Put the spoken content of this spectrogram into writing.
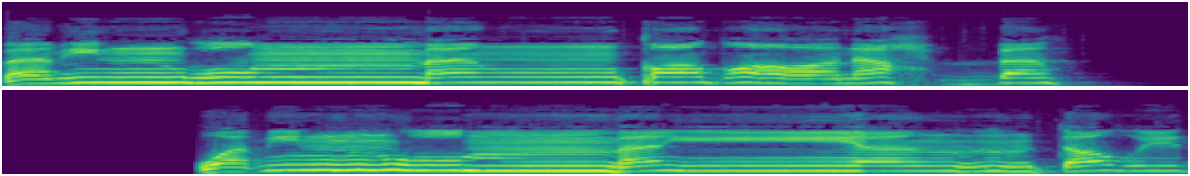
فمنهم من قضى نحبه ومنهم من ينتظر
